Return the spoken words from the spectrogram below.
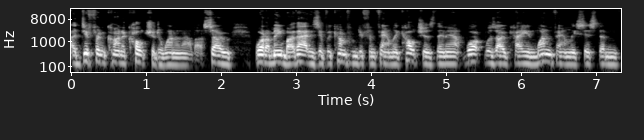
a different kind of culture to one another. So, what I mean by that is if we come from different family cultures, then our, what was okay in one family system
